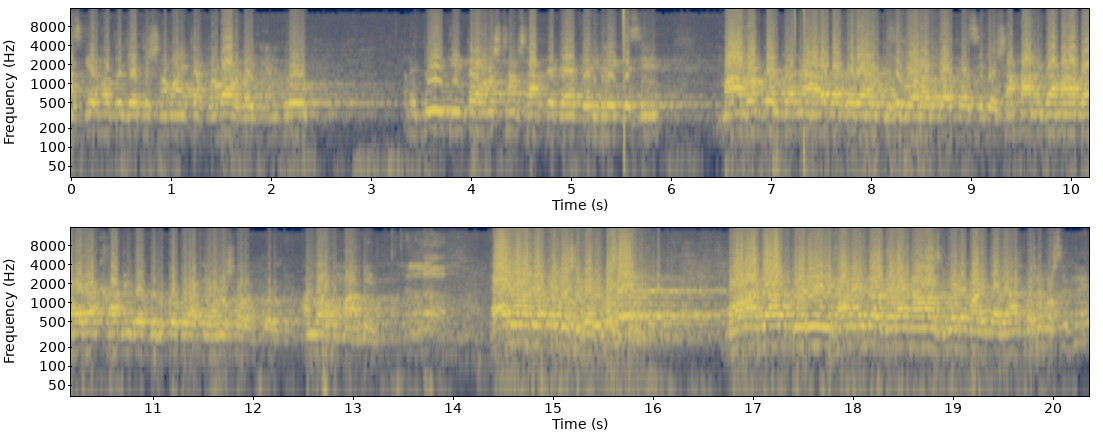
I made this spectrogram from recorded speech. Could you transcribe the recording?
আজকের মতো যেহেতু সময়টা কভার হয়নি, আমি খুব মানে দুই তিনটা অনুষ্ঠান সারতে যায় দেরি হয়ে গেছে। মা বোনদের জন্য আলাদা করে আরও কিছু বলার দরকার ছিল। সম্মানিত মা বোনেরা খাদিজাতুল কোবরাকে অনুসরণ করবে। আল্লাহ। আমিন বসে পড়ে বসেন। মহাজাত করে এখানে নামাজ পড়ে বাড়ি যাবে আশপাশে মসজিদ নেই?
